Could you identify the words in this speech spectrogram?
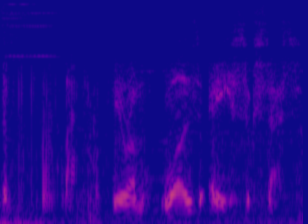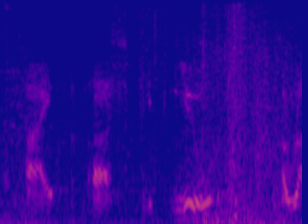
The theorem was a success. I, us, you arrived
